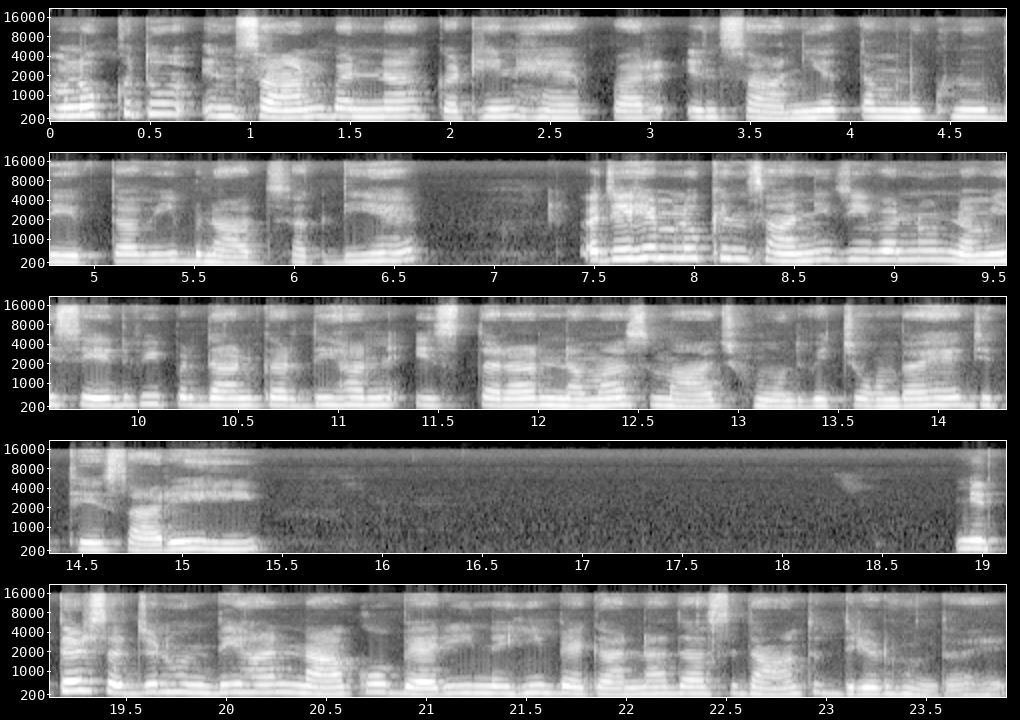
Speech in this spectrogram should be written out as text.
ਮਨੁੱਖ ਤੋਂ ਇਨਸਾਨ ਬਣਨਾ ਕਠਿਨ ਹੈ, ਪਰ ਇਨਸਾਨੀਅਤ ਤਾਂ ਮਨੁੱਖ ਨੂੰ ਦੇਵਤਾ ਵੀ ਬਣਾ ਸਕਦੀ ਹੈ। ਅਜਿਹੇ ਮਨੁੱਖ ਇਨਸਾਨੀ ਜੀਵਨ ਨੂੰ ਨਵੀਂ ਸੇਧ ਵੀ ਪ੍ਰਦਾਨ ਕਰਦੇ ਹਨ। ਇਸ ਤਰ੍ਹਾਂ ਨਵਾਂ ਸਮਾਜ ਹੋਂਦ ਵਿੱਚ ਆਉਂਦਾ ਹੈ, ਜਿੱਥੇ ਸਾਰੇ ਹੀ ਮਿੱਤਰ ਸੱਜਣ ਹੁੰਦੇ ਹਨ। ਨਾ ਕੋ ਬੈਰੀ, ਨਹੀਂ ਬੇਗਾਨਾ ਦਾ ਸਿਧਾਂਤ ਦ੍ਰਿੜ ਹੁੰਦਾ ਹੈ।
